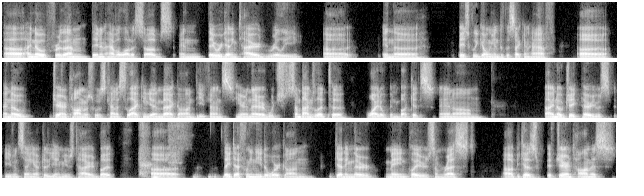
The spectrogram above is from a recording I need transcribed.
uh, I know for them, they didn't have a lot of subs and they were getting tired really uh, in the basically going into the second half. Uh, I know Jerrin Thomas was kind of slacking, getting back on defense here and there, which sometimes led to wide open buckets. And um, I know Jake Perry was even saying after the game he was tired, but uh, they definitely need to work on getting their main players some rest uh, because if Jerrin Thomas,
